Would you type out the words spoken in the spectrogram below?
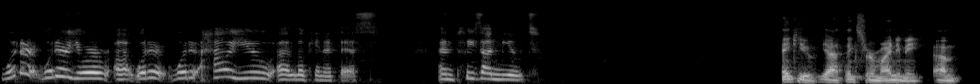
what are what are your uh, what are what how are you uh, looking at this? And please unmute. Thank you. Yeah, thanks for reminding me. Um,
